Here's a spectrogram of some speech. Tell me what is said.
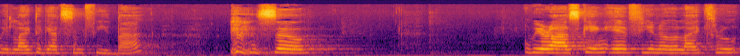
we'd like to get some feedback. so, we're asking if, you know, like through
